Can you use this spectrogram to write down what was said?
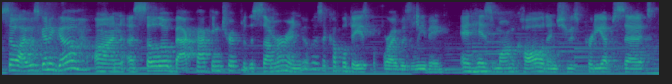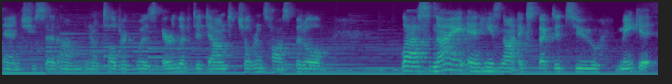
So I was going to go on a solo backpacking trip for the summer, and it was a couple days before I was leaving. And his mom called, and she was pretty upset. And she said, um, you know, Teldrick was airlifted down to Children's Hospital last night, and he's not expected to make it.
